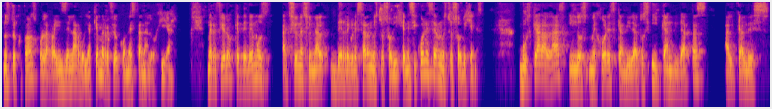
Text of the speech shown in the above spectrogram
nos preocupamos por la raíz del árbol. ¿Y a qué me refiero con esta analogía? Me refiero que debemos, Acción Nacional, de regresar a nuestros orígenes. ¿Y cuáles eran nuestros orígenes? Buscar a las y los mejores candidatos y candidatas alcaldes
